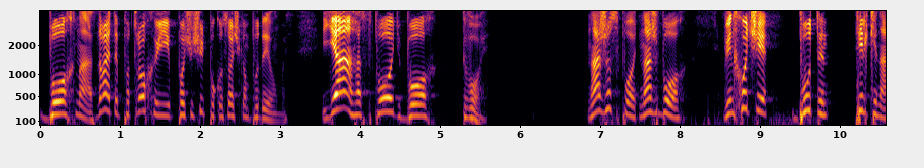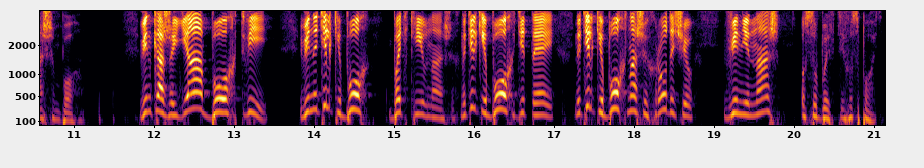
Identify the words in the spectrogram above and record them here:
Бог нас. Давайте потроху і по чуть-чуть по кусочкам подивимось. Я Господь Бог твой. Наш Господь, наш Бог, Він хоче бути тільки нашим Богом. Він каже: Я Бог твій. Він не тільки Бог батьків наших, не тільки Бог дітей, не тільки Бог наших родичів, Він і наш особистий Господь.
